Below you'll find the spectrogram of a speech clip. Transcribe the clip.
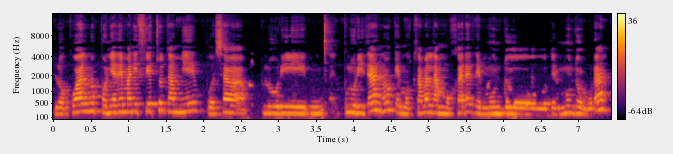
lo cual nos ponía de manifiesto también pues esa pluralidad ¿no? que mostraban las mujeres del mundo, del mundo rural.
